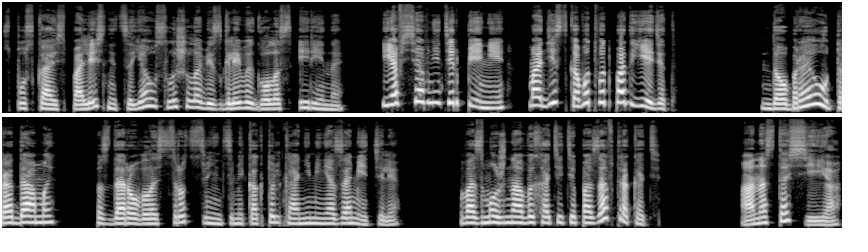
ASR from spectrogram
Спускаясь по лестнице, я услышала визгливый голос Ирины. «Я вся в нетерпении. Модистка вот-вот подъедет». «Доброе утро, дамы!» Поздоровалась с родственницами, как только они меня заметили. «Возможно, вы хотите позавтракать?» «Анастасия,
